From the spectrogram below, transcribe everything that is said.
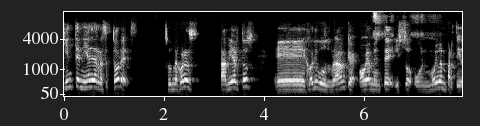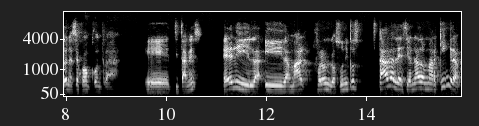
¿quién tenía de receptores? Sus mejores abiertos, eh, Hollywood Brown, que obviamente hizo un muy buen partido en ese juego contra eh, Titanes. Él y, la, y Lamar fueron los únicos. Estaba lesionado Mark Ingram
